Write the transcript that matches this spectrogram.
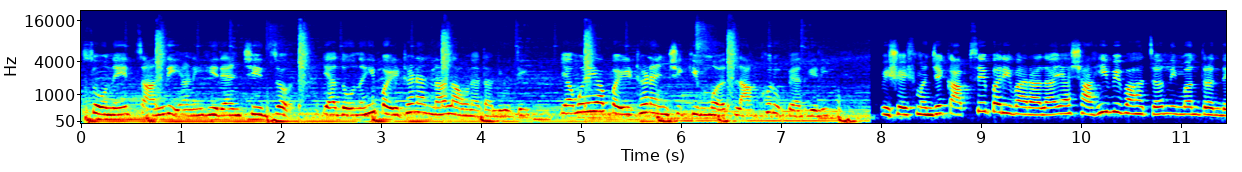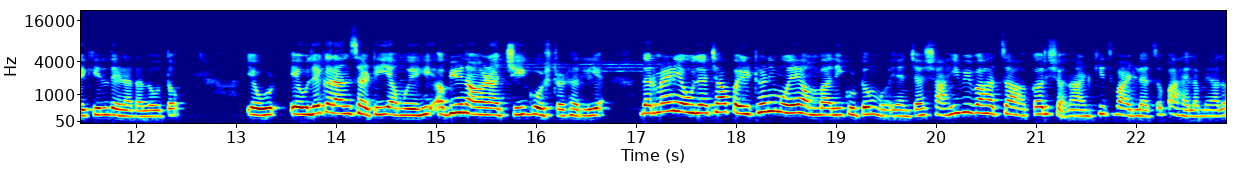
सोने चांदी आणि हिऱ्यांची जड या दोनही पैठण्यांना लावण्यात आली होती. यामुळे या पैठण्यांची किंमत लाखो रुपयात गेली. विशेष म्हणजे कापसे परिवाराला या शाही विवाहाचं निमंत्रण देखील देण्यात आलं होतं. येव येवलेकरांसाठी यामुळे ही अभिनावनाची गोष्ट ठरली आहे. दरम्यान येवल्याच्या पैठणीमुळे अंबानी कुटुंब यांच्या शाही विवाहाचं आकर्षण आणखीच वाढल्याचं पाहायला मिळालं.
